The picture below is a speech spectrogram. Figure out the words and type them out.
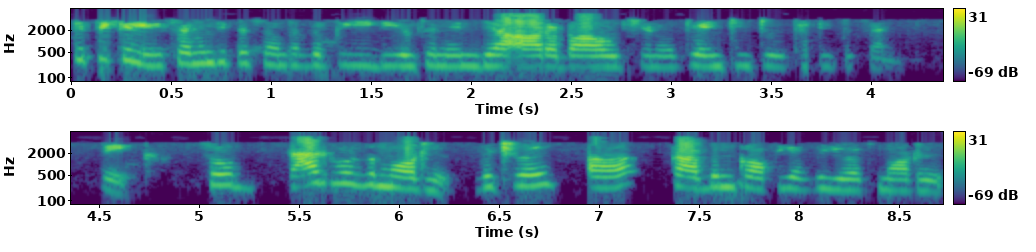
typically 70% of the PE deals in India are about, you know, 20 to 30% stake. So that was the model, which was a carbon copy of the US model.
